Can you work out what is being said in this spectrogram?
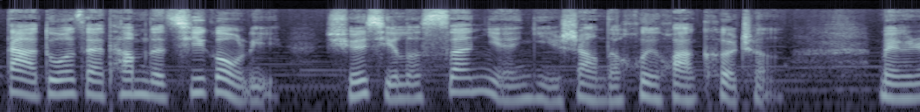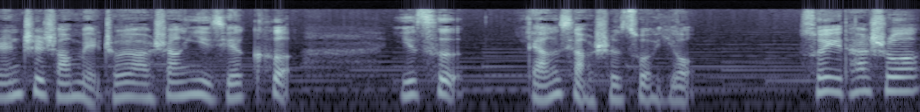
大多在他们的机构里学习了三年以上的绘画课程，每个人至少每周要上一节课，一次两小时左右。所以他说，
